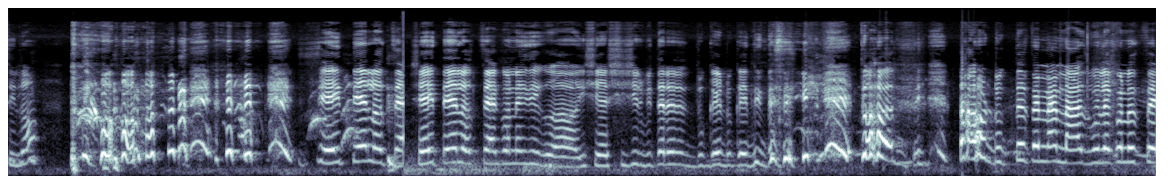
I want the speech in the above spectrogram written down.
ছিল। সেই তেল হচ্ছে, সেই তেল হচ্ছে এখন এই যে শিশির ভিতরে ঢুকে ঢুকে দিতেছি। তো তাও ঢুকতেছে না, নাচ বলে কোন হচ্ছে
